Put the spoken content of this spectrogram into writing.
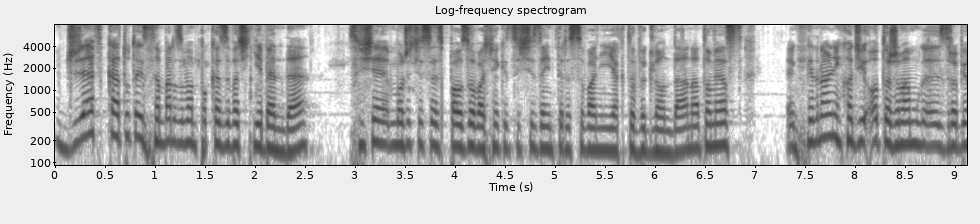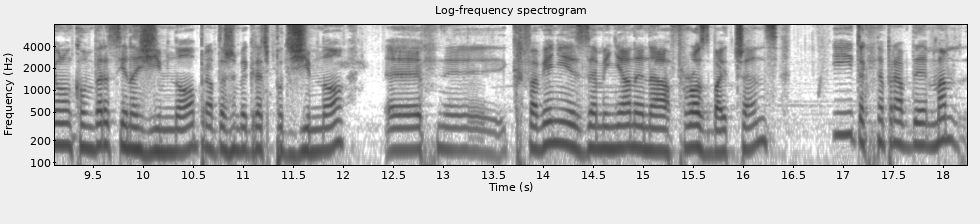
Drzewka tutaj za bardzo wam pokazywać nie będę. W sensie możecie sobie spauzować, jak jesteście zainteresowani, jak to wygląda. Natomiast e, generalnie chodzi o to, że mam e, zrobioną konwersję na zimno, prawda, żeby grać pod zimno. E, krwawienie jest zamieniane na Frostbite Chance i tak naprawdę mam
